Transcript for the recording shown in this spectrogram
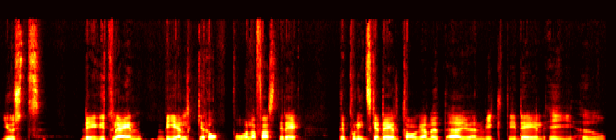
just det är ytterligare en bjälke då, för att hålla fast i det. Det politiska deltagandet är ju en viktig del i hur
